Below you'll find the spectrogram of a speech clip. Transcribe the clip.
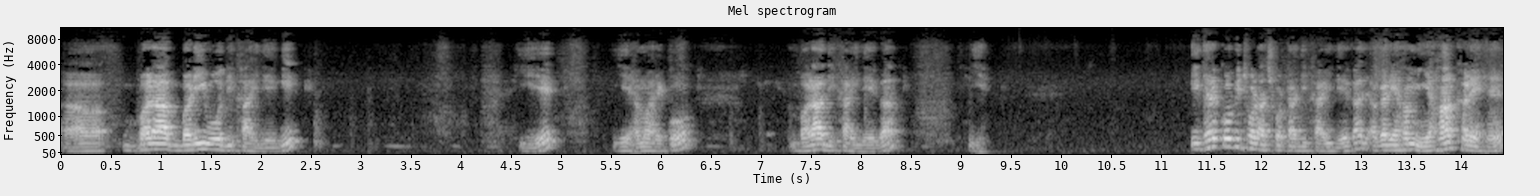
बड़ा, बड़ी वो दिखाई देगी। ये ये हमारे को बड़ा दिखाई देगा। ये। इधर को भी थोड़ा छोटा दिखाई देगा। अगर हम यहाँ खड़े हैं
